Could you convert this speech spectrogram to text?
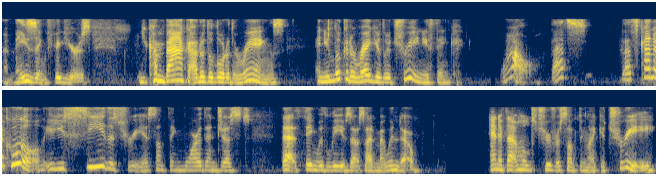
amazing figures. You come back out of the Lord of the Rings and you look at a regular tree and you think, wow, that's that's kind of cool. You see the tree as something more than just that thing with leaves outside my window. And if that holds true for something like a tree,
